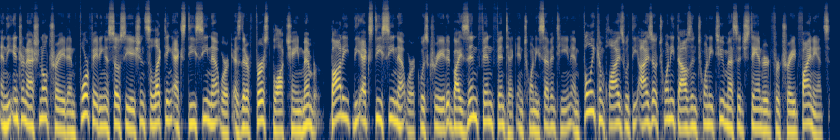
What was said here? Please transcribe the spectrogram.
and the International Trade and Forfaiting Association selecting XDC Network as their first blockchain member. Body, the XDC network, was created by XinFin FinTech in 2017 and fully complies with the ISO 20022 message standard for trade finance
